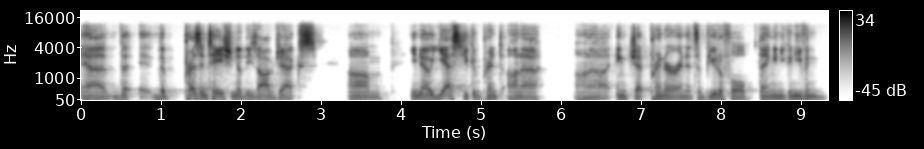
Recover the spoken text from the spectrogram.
uh, the the presentation of these objects. Um, you know, yes, you can print on a on a inkjet printer, and it's a beautiful thing, and you can even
